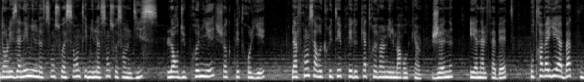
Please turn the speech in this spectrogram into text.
Dans les années 1960 et 1970, lors du premier choc pétrolier, la France a recruté près de 80 000 Marocains, jeunes et analphabètes, pour travailler à bas coût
